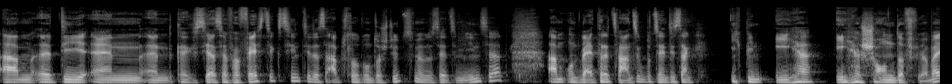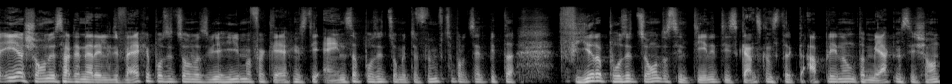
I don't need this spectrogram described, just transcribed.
ähm, die ein, ein, sehr, sehr verfestigt sind, die das absolut unterstützen. Wir haben das jetzt im Insert. Ähm, und weitere 20 Prozent, die sagen, ich bin eher eher schon dafür. Aber eher schon ist halt eine relativ weiche Position. Was wir hier immer vergleichen, ist die Einser-Position mit den 15 Prozent mit der Vierer-Position. Das sind jene, die es ganz, ganz strikt ablehnen. Und da merken Sie schon,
